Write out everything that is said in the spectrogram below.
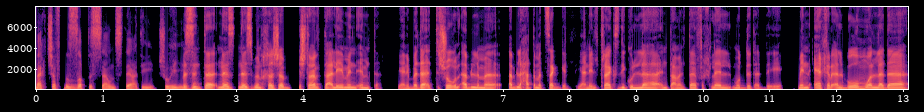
ما اكتشفت بالضبط ال sounds تاعتي شو هي. بس أنت ناس ناس من خشب اشتغلت عليه من إمتى؟ يعني بدأت شغل قبل ما قبل حتى ما تسجل يعني ال tracks دي كلها أنت عملتها في خلال مدة قد إيه؟ من آخر ألبوم ولا ده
